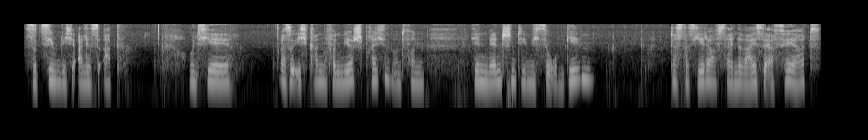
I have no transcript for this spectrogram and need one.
so ziemlich alles ab. Und je, also ich kann nur von mir sprechen und von den Menschen, die mich so umgeben, dass das jeder auf seine Weise erfährt.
